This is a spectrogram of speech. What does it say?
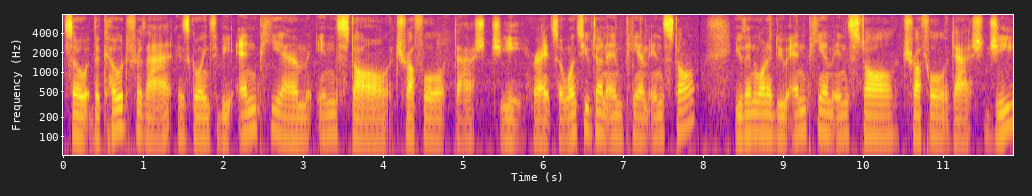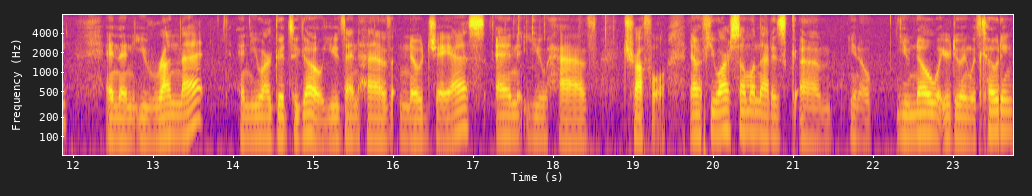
So the code for that is going to be npm install truffle-g, right? So once you've done npm install, you then want to do npm install truffle-g, and then you run that, and you are good to go. You then have Node.js and you have Truffle. Now, if you are someone that is, um, you know, you know what you're doing with coding,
